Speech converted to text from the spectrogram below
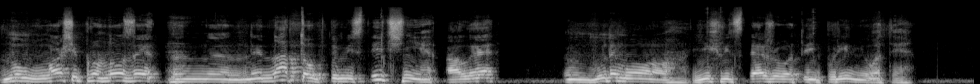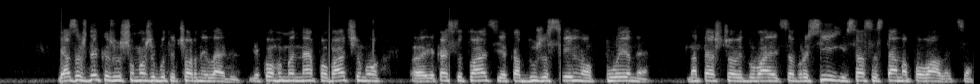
Ну, ваші прогнози не надто оптимістичні, але будемо їх відстежувати і порівнювати. Я завжди кажу, що може бути чорний лебідь, якого ми не побачимо. Е, якась ситуація, яка дуже сильно вплине на те, що відбувається в Росії, і вся система повалиться.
